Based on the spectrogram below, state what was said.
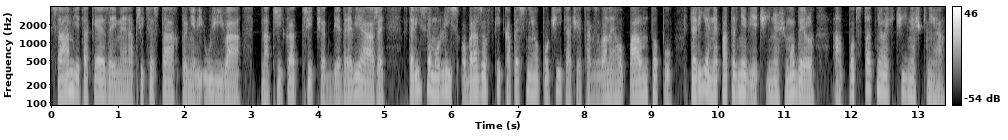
Sám je také zejména při cestách plně využívá, například při četbě breviáře, který se modlí z obrazovky kapesního počítače, takzvaného Palmtopu, který je nepatrně větší než mobil a podstatně lehčí než kniha.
